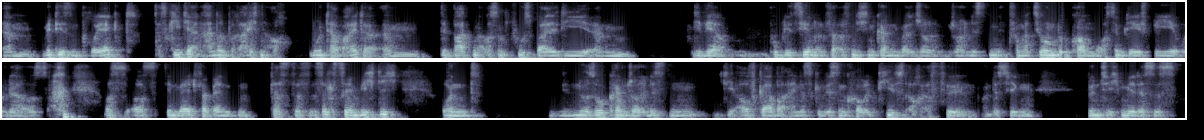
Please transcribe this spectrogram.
ähm, mit diesem Projekt. Das geht ja in anderen Bereichen auch munter weiter. Ähm, Debatten aus dem Fußball, die, ähm, die wir publizieren und veröffentlichen können, weil jo Journalisten Informationen bekommen aus dem DFB oder aus, aus, aus den Weltverbänden. Das, das ist extrem wichtig. Und nur so können Journalisten die Aufgabe eines gewissen Korrektivs auch erfüllen. Und deswegen wünsche ich mir, dass, es,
